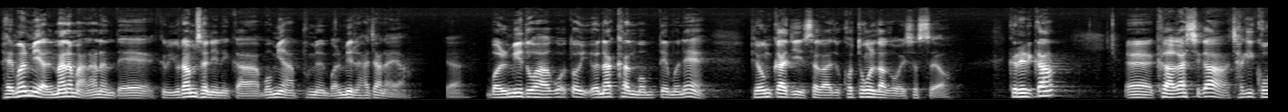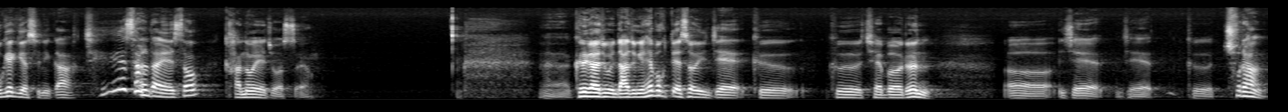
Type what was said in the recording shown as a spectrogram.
배멀미 얼마나 많았는데 그 유람선이니까 몸이 아프면 멀미를 하잖아요. 멀미도 하고 또 연약한 몸 때문에 병까지 있어가지고 고통을 당하고 있었어요. 그러니까 예, 그 아가씨가 자기 고객이었으니까 최선을 다해서 간호해 주었어요. 예, 그래가지고 나중에 회복돼서 이제 그그 그 재벌은 어 이제 이제 그 출항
